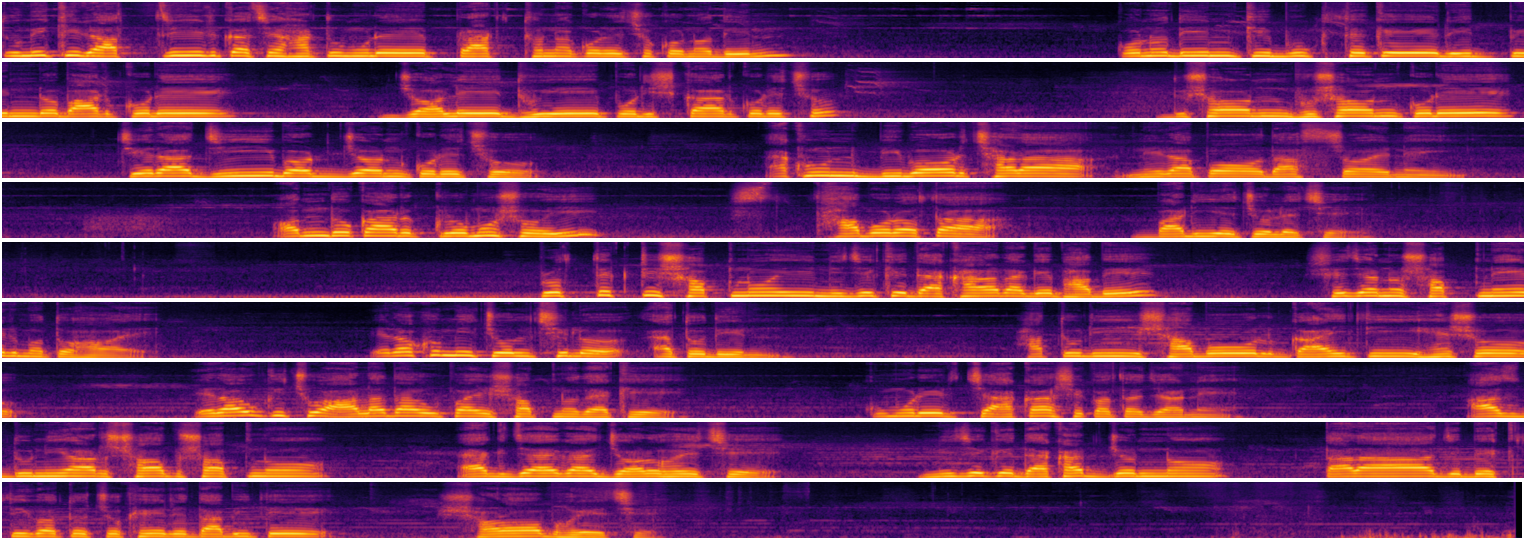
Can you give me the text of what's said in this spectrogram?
তুমি কি রাত্রির কাছে হাঁটু মুড়ে প্রার্থনা করেছ কোনো দিন কোনো দিন কি বুক থেকে হৃৎপিণ্ড বার করে জলে ধুয়ে পরিষ্কার করেছ? দূষণ ভূষণ করে চেরা জীব অর্জন করেছ। এখন বিবর ছাড়া নিরাপদ আশ্রয় নেই। অন্ধকার ক্রমশই স্থাবরতা বাড়িয়ে চলেছে। প্রত্যেকটি স্বপ্নই নিজেকে দেখার আগে ভাবে, সে যেন স্বপ্নের মতো হয়। এরকমই চলছিল এতদিন। হাতুড়ি, শাবল, গাইতি, হেঁসো, এরাও কিছু আলাদা উপায়ে স্বপ্ন দেখে। কুমোরের চাকা সে কথা জানে। আজ দুনিয়ার সব স্বপ্ন এক জায়গায় জড়ো হয়েছে। নিজেকে দেখার জন্য তারা আজ ব্যক্তিগত চোখের দাবিতে সরব হয়েছে।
